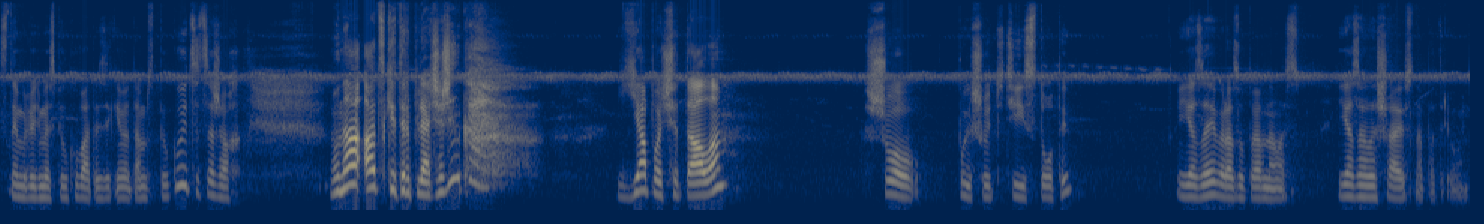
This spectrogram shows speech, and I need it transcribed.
з тими людьми спілкуватися, з якими там спілкуються, це жах. Вона адськи терпляча жінка. Я почитала, що пишуть ті істоти. І я зайвий раз упевнилась. Я залишаюсь на Патреоні.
